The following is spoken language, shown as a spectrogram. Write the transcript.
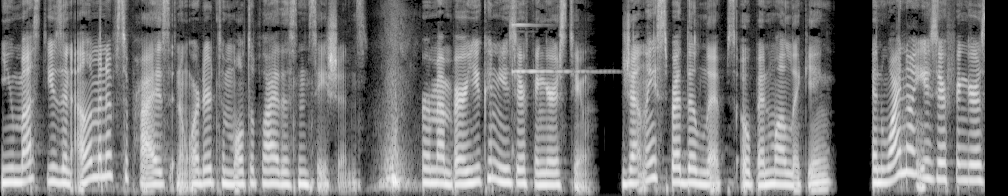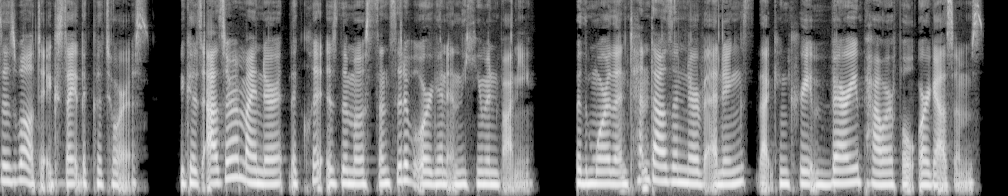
You must use an element of surprise in order to multiply the sensations. Remember, you can use your fingers too. Gently spread the lips open while licking, and why not use your fingers as well to excite the clitoris? Because, as a reminder, the clit is the most sensitive organ in the human body, with more than 10,000 nerve endings that can create very powerful orgasms.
